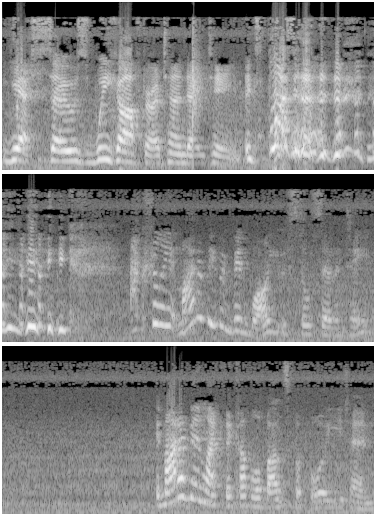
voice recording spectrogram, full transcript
yes, so it was week after I turned 18. Explicit! Actually, it might have even been while you were still seventeen. It might have been like the couple of months before you turned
